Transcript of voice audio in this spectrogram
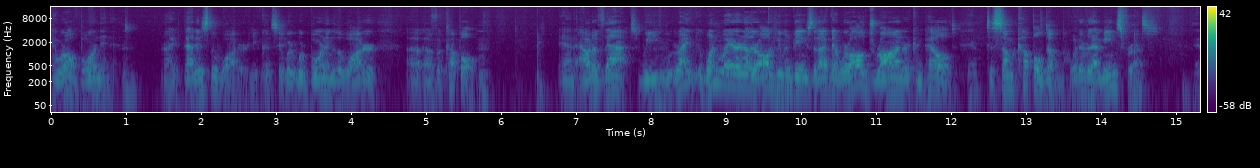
and we're all born in it, mm-hmm. right? That is the water, you could say. We're, we're born into the water uh, of a couple. And out of that, we, right, one way or another, all human beings that I've met, we're all drawn or compelled Yeah. to some coupledom, whatever that means for us, Yeah.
